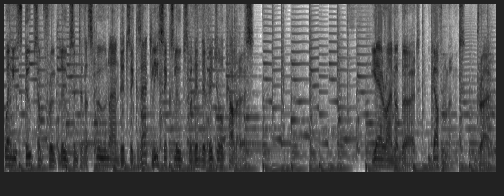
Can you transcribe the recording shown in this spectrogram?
When you scoop some Fruit Loops into the spoon and it's exactly 6 loops with individual colors. Yeah I'm a bird, government, drone.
